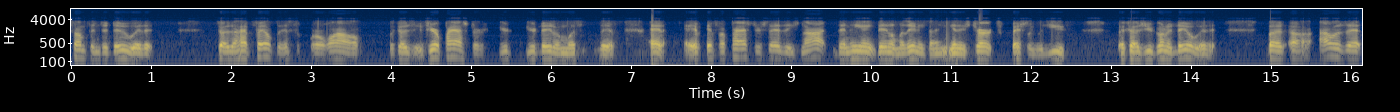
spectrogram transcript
something to do with it because I have felt this for a while. Because if you're a pastor, you're you're dealing with this, and if, if a pastor says he's not, then he ain't dealing with anything in his church, especially with youth, because you're going to deal with it. But uh, I was at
